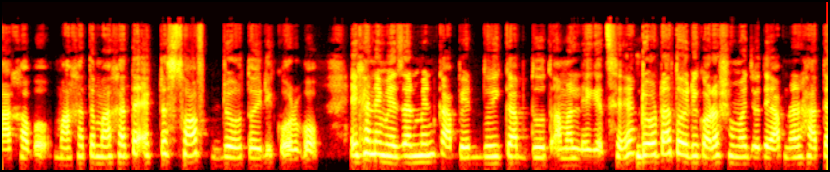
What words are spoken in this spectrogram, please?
মাখাবো। মাখাতে মাখাতে একটা সফট ডো তৈরি করব। এখানে মেজারমেন্ট কাপের দুই কাপ দুধ আমার লেগেছে। ডোটা তৈরি করার সময় যদি আপনার হাতে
